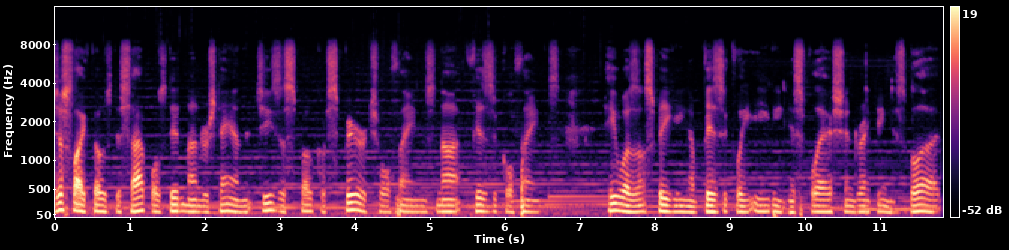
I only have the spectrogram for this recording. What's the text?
just like those disciples didn't understand that Jesus spoke of spiritual things, not physical things. He wasn't speaking of physically eating his flesh and drinking his blood.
